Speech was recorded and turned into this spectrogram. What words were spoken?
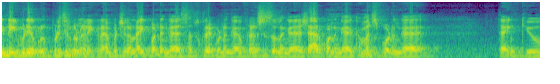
இன்றைக்கி வீடியோ உங்களுக்கு பிடிச்சிருக்கும்னு நினைக்கிறேன். பிடிச்சிங்க லைக் பண்ணுங்கள் சப்ஸ்கிரைப் பண்ணுங்கள் ஃப்ரெண்ட்ஸ் சொல்லுங்கள் ஷேர் பண்ணுங்கள் கமெண்ட்ஸ் போடுங்க. தேங்க்யூ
